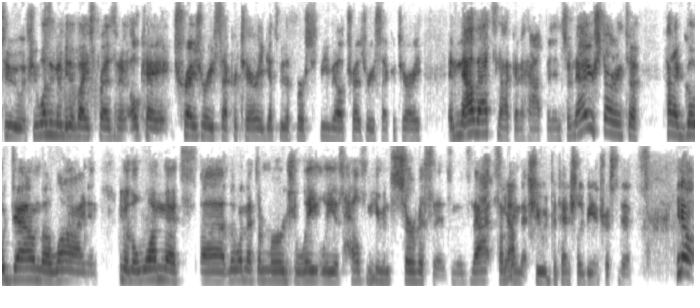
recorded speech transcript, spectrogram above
to if she wasn't going to be the vice president, okay, Treasury Secretary gets to be the first female Treasury Secretary, and now that's not going to happen, and so now you're starting to kind of go down the line, and you know, the one that's uh, the one that's emerged lately is Health and Human Services, and is that something yep. that she would potentially be interested in? You know,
